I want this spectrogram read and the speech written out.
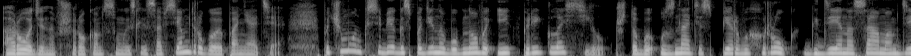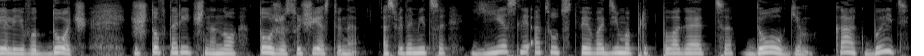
а родина в широком смысле совсем другое понятие. Почему он к себе господина Бубнова и пригласил, чтобы узнать из первых рук, где на самом деле его дочь, и что вторично, но тоже существенно, осведомиться, если отсутствие Вадима предполагается долгим, как быть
